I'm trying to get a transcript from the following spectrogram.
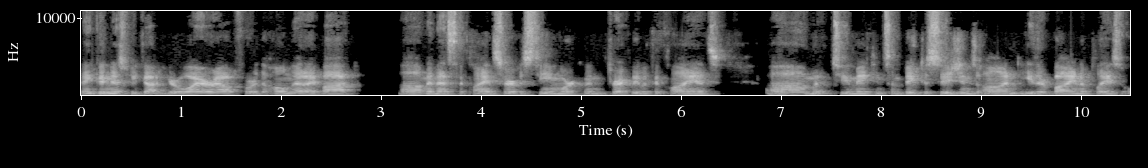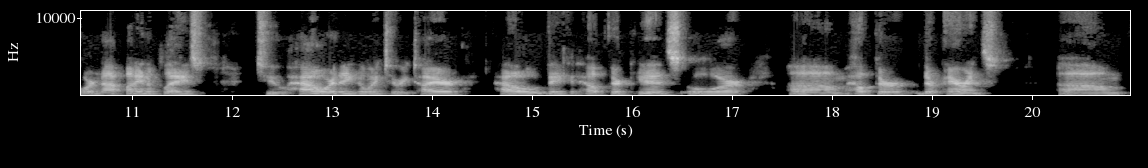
thank goodness we got your wire out for the home that I bought. Um, and that's the client service team working directly with the clients um, to making some big decisions on either buying a place or not buying a place to how are they going to retire, how they could help their kids or um, help their their parents, um,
